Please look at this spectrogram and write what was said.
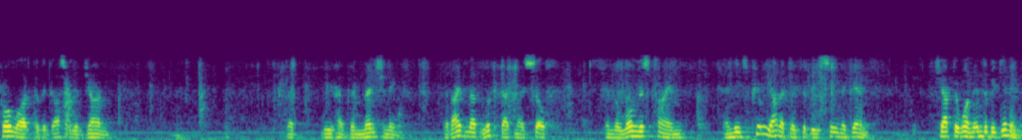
prologue to the Gospel of John that we have been mentioning, that I've not looked at myself in the longest time and needs periodically to be seen again. Chapter 1 In the beginning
